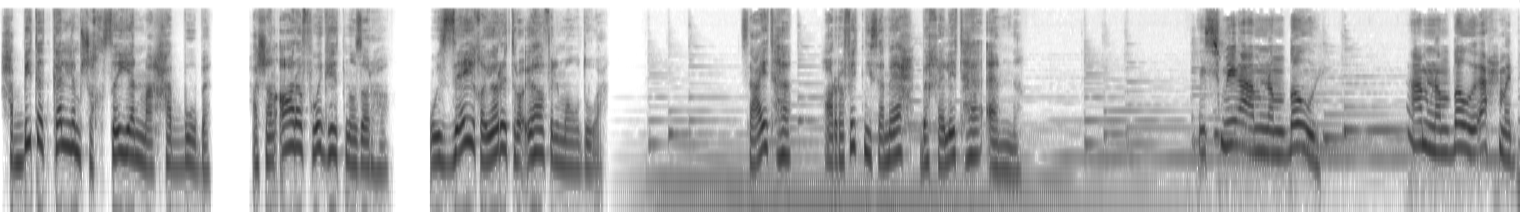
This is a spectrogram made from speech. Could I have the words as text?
حبيت أتكلم شخصيا مع حبوبة عشان أعرف وجهة نظرها وإزاي غيرت رأيها في الموضوع. ساعتها عرفتني سماح بخالتها آمنة. اسمي آمنة مضوي آمنة مضوي أحمد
